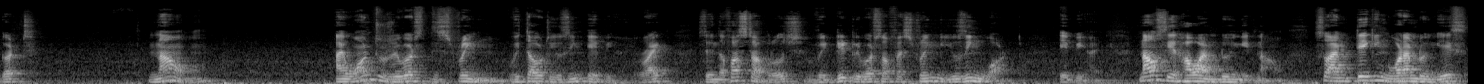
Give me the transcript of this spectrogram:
Good. Now I want to reverse the string without using API right? So in the first approach we did reverse of a string using what? API now see how I'm doing it now. So I'm taking what I'm doing is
